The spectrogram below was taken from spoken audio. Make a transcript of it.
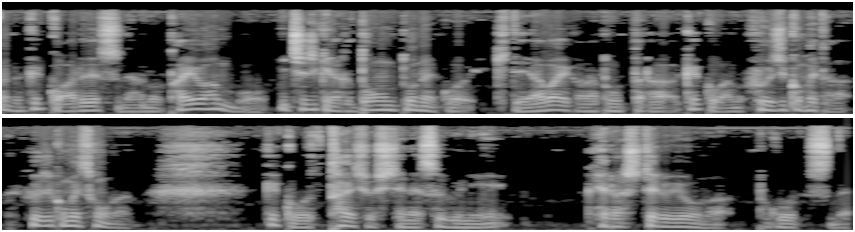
なんか結構あれですね、あの、台湾も一時期なんかドーンとね、こう来てやばいかなと思ったら、結構あの、封じ込めた、封じ込めそうな、結構対処してね、すぐに減らしてるようなところですね。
